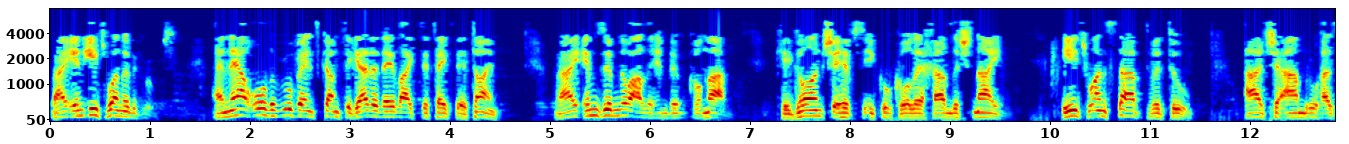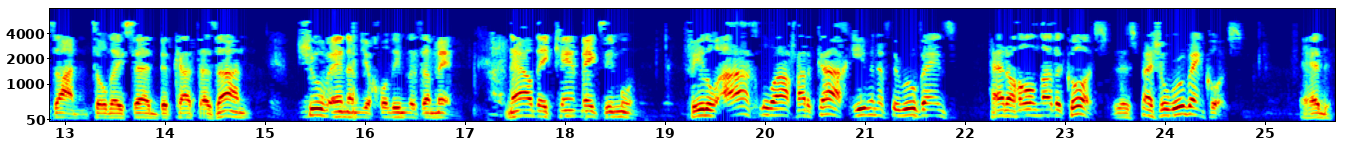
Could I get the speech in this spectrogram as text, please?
right? In each one of the groups. And now all the Reubens come together. They like to take their time, right? Im zimnu alehim bimkomam. Kigon. Each one stopped with two. Hazan. Until they said birkat hazan. Shuv enam yecholim lezamen. Now they can't make zimun. Filu achlu. Even if the Reubens had a whole other course, a special Reuben course. They had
